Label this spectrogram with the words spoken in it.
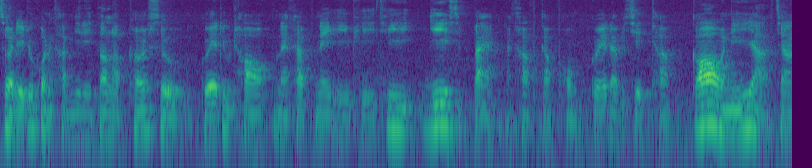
สวัสดีทุกคนครับ ยินดีต้อนรับเข้าสู่ Great to Talk นะครับ ใน EP ที่ 28 นะครับ กับผม Great อภิชิตครับ ก็วันนี้อยากจะ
